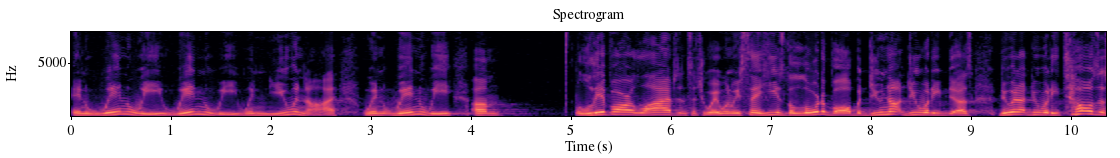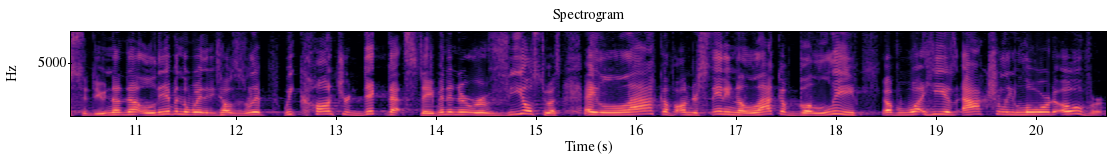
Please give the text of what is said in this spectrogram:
And when we, when we, when you and I, when, when we, um, live our lives in such a way when we say he is the Lord of all, but do not do what he does, do not do what he tells us to do, not, not live in the way that he tells us to live, we contradict that statement and it reveals to us a lack of understanding, a lack of belief of what he is actually Lord over.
